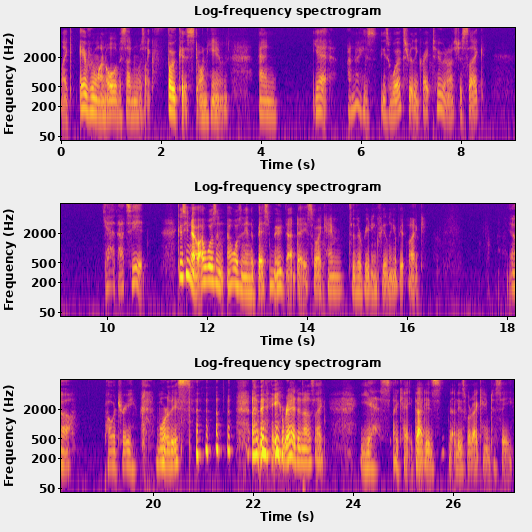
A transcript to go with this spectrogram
Like everyone all of a sudden was like focused on him. And yeah, I don't know, his his work's really great too. And I was just like, yeah, that's it. Because you know, I wasn't I wasn't in the best mood that day, so I came to the reading feeling a bit like, yeah, poetry, more of this. and then he read, and I was like, yes, okay, that is that is what I came to see.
